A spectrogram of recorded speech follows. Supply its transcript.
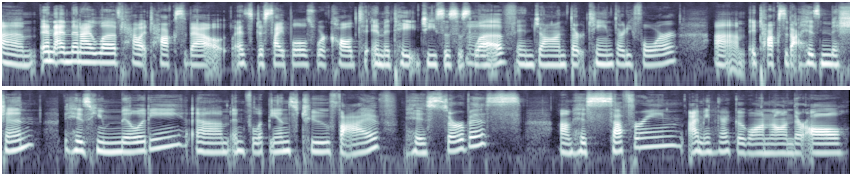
um, and and then I loved how it talks about as disciples we're called to imitate Jesus's Mm. love in John thirteen thirty four. Um, it talks about his mission, his humility um, in Philippians two five, his service, um, his suffering. I mean, I could go on and on. They're all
